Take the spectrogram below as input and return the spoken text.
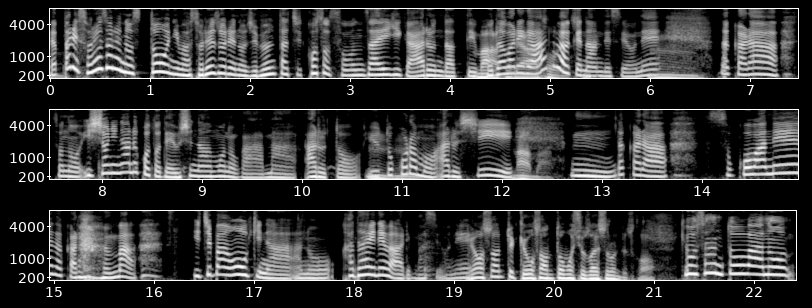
やっぱりそれぞれの党にはそれぞれの自分たちこそ存在意義があるんだっていうこだわりがあるわけなんですよね。だからその一緒になることで失うものがまああるというところもあるし、うん、だからそこはねだから まあ一番大きなあの課題ではありますよね。宮さんって共産党も取材するんですか？共産党はあのメイ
